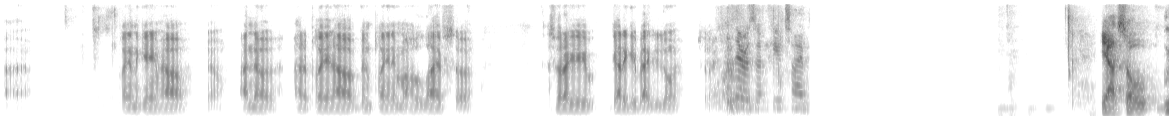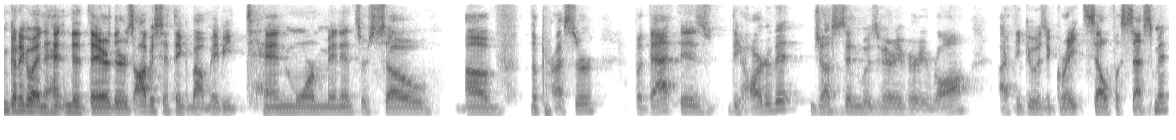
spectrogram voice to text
uh, playing the game how you know I know how to play it, how I've been playing it my whole life. So that's what I got to get back to doing. So. There was a few times. Yeah, so I'm gonna go ahead and end it there. There's obviously I think about maybe 10 more minutes or so of the presser, but that is the heart of it. Justin was very, very raw. I think it was a great self-assessment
